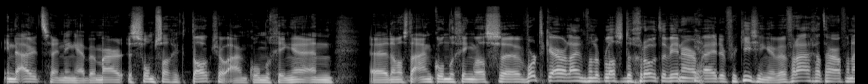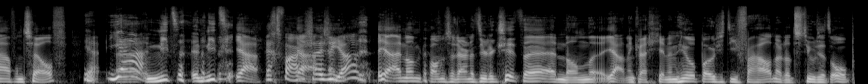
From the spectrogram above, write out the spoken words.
in de uitzending hebben. Maar soms zag ik talkshow aankondigingen en uh, dan was de aankondiging was, uh, wordt Caroline van der Plas de grote winnaar ja. bij de verkiezingen? We vragen het haar vanavond zelf. Ja, ja. Uh, niet, niet, ja. Echt waar? Ja. Zei ze ja? Ja, en dan kwam ze daar natuurlijk zitten en dan, ja, dan krijg je een heel positief verhaal. Nou, dat stuurt het op.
